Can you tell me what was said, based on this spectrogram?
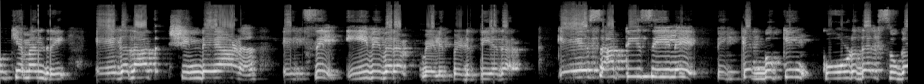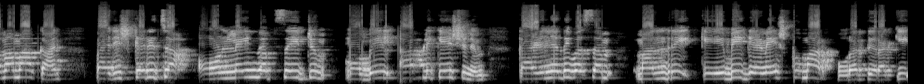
മുഖ്യമന്ത്രി ഏകനാഥ് ഷിൻഡെയാണ് എക്സിൽ ഈ വിവരം വെളിപ്പെടുത്തിയത്. കെ എസ് ആർ ടി സിയിലെ ടിക്കറ്റ് ബുക്കിംഗ് കൂടുതൽ സുഗമമാക്കാൻ പരിഷ്കരിച്ച ഓൺലൈൻ വെബ്സൈറ്റും മൊബൈൽ ആപ്ലിക്കേഷനും കഴിഞ്ഞ ദിവസം മന്ത്രി കെ ബി ഗണേഷ് കുമാർ പുറത്തിറക്കി.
